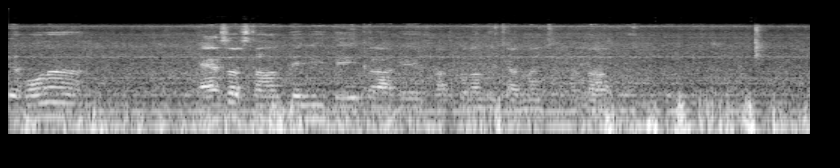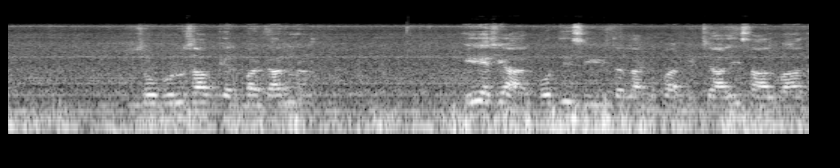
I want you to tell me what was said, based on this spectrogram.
ਤੇ ਹੁਣ ਇਸ ਸਥਾਨ ਤੇ ਵੀ ਦੇਖ ਕਰਾ ਕੇ ਸਤਿਗੁਰਾਂ ਦੇ ਚਰਨਾਂ 'ਚ ਅਰਦਾਸ ਸੋ ਗੁਰੂ ਸਾਹਿਬ ਕਿਰਪਾ ਕਰਨ। ਇਹ ਹੁਸ਼ਿਆਰਪੁਰ ਦੀ ਸੀਟ ਤੇ ਲਗਭਗ 40 ਸਾਲ ਬਾਅਦ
